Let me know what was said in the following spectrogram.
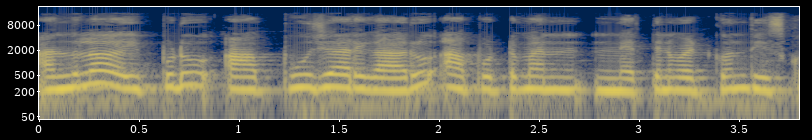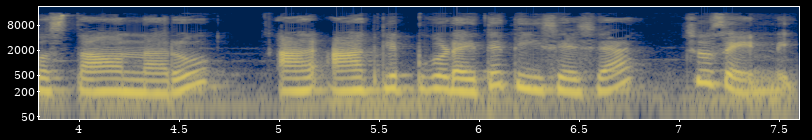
అందులో ఇప్పుడు ఆ పూజారి గారు ఆ పుట్టమన్ను నెత్తిన పెట్టుకొని తీసుకొస్తా ఉన్నారు. ఆ- ఆ క్లిప్ కూడా అయితే తీసేసా చూసేయండి.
